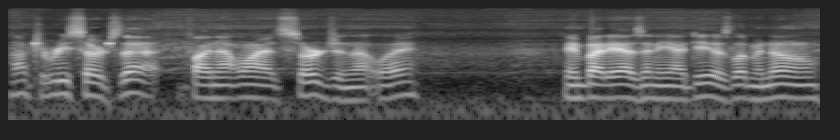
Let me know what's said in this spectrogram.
I'll have to research that, find out why it's surging that way. Anybody has any ideas, let me know.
